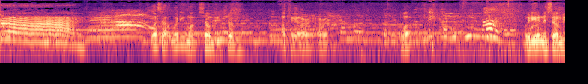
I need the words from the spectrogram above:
rah. What's up? What do you want? Show me. Show me. Okay. All right. All right. What? What are you gonna show me?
